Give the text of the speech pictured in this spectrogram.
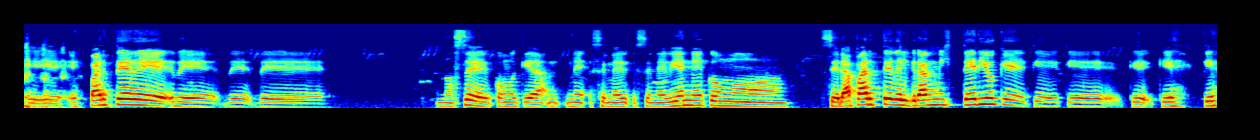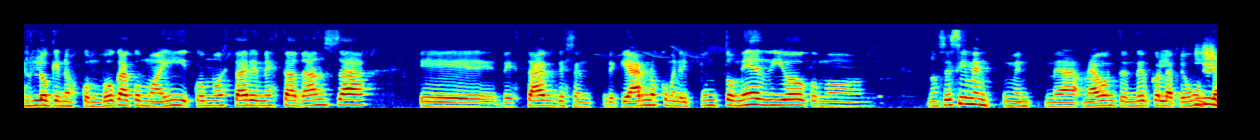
eh, es parte de, no sé, como que se, me, se me viene como será parte del gran misterio que, es lo que nos convoca como ahí, cómo estar en esta danza, eh, de estar, de, quedarnos como en el punto medio, como, no sé si me, hago entender con la pregunta.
